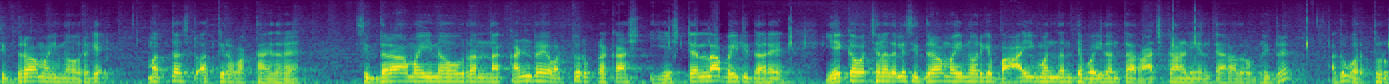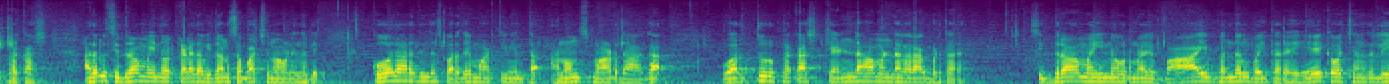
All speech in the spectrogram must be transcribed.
ಸಿದ್ದರಾಮಯ್ಯನವರಿಗೆ ಮತ್ತಷ್ಟು ಹತ್ತಿರವಾಗ್ತಾ ಇದ್ದಾರೆ. ಸಿದ್ದರಾಮಯ್ಯನವರನ್ನು ಕಂಡ್ರೆ ವರ್ತೂರು ಪ್ರಕಾಶ್ ಎಷ್ಟೆಲ್ಲ ಬೈದಿದ್ದಾರೆ. ಏಕವಚನದಲ್ಲಿ ಸಿದ್ದರಾಮಯ್ಯನವರಿಗೆ ಬಾಯಿಗೆ ಬಂದಂತೆ ಬೈದಂಥ ರಾಜಕಾರಣಿ ಅಂತ ಯಾರಾದರೂ ಒಬ್ಬರಿದ್ದರೆ ಅದು ವರ್ತೂರು ಪ್ರಕಾಶ್. ಅದರಲ್ಲೂ ಸಿದ್ದರಾಮಯ್ಯನವರು ಕಳೆದ ವಿಧಾನಸಭಾ ಚುನಾವಣೆಯಲ್ಲಿ ಕೋಲಾರದಿಂದ ಸ್ಪರ್ಧೆ ಮಾಡ್ತೀನಿ ಅಂತ ಅನೌನ್ಸ್ ಮಾಡಿದಾಗ ವರ್ತೂರು ಪ್ರಕಾಶ್ ಕೆಂಡಾಮಂಡಲರಾಗ್ಬಿಡ್ತಾರೆ. ಸಿದ್ದರಾಮಯ್ಯನವ್ರನ್ನ ಬಾಯಿ ಬಂದಂಗೆ ಬೈತಾರೆ. ಏಕವಚನದಲ್ಲಿ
